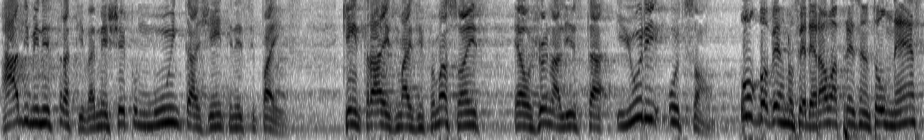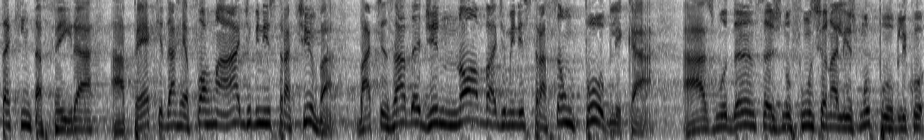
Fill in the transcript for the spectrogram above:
administrativa. Vai mexer com muita gente nesse país. Quem traz mais informações é o jornalista Yuri Hudson. O governo federal apresentou nesta quinta-feira a PEC da reforma administrativa, batizada de Nova Administração Pública. As mudanças no funcionalismo público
